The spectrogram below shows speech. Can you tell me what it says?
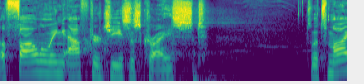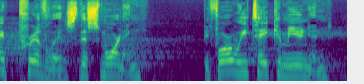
of following after Jesus Christ. So it's my privilege this morning, before we take communion,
